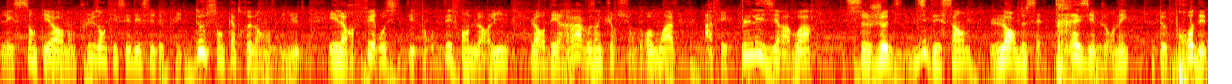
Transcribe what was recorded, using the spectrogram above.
Les Sankéors n'ont plus encaissé d'essai depuis 291 minutes et leur férocité pour défendre leur ligne lors des rares incursions dromoises a fait plaisir à voir ce jeudi 10 décembre lors de cette 13e journée de Pro D2.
